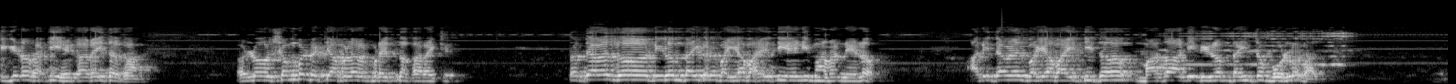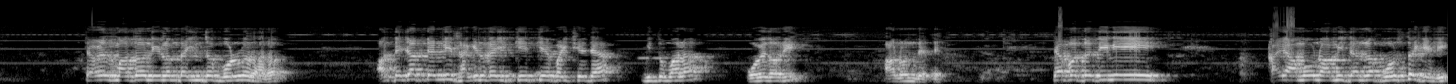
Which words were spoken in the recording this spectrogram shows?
तिकिटासाठी हे करायचं का? म्हणलो शंभर टक्के आपल्याला प्रयत्न करायचे. तर त्यावेळेस निलमताईकडे नीलमताईकडे भैया भायती यांनी मला नेलं. आणि त्यावेळेस भैया तिचं माझं आणि निलमताईंचं बोलणं झालं. त्यावेळेस माझं निलमताईंचं बोलणं झालं. आणि त्याच्यात त्यांनी सांगितलं का इतके इतके पैसे द्या मी तुम्हाला उमेदवारी आणून देते. त्या पद्धतीने काही अमाऊंट आम्ही त्यांना पोस्ट केली.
